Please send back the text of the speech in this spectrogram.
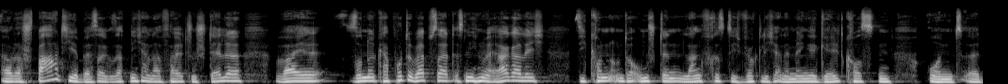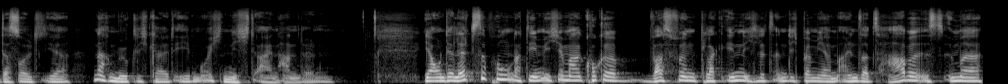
oder spart hier besser gesagt nicht an der falschen Stelle, weil so eine kaputte Website ist nicht nur ärgerlich, sie kann unter Umständen langfristig wirklich eine Menge Geld kosten und äh, das solltet ihr nach Möglichkeit eben euch nicht einhandeln. Ja, und der letzte Punkt, nachdem ich immer gucke, was für ein Plugin ich letztendlich bei mir im Einsatz habe, ist immer,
